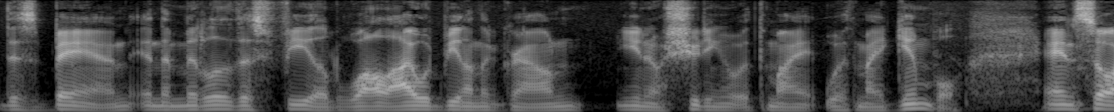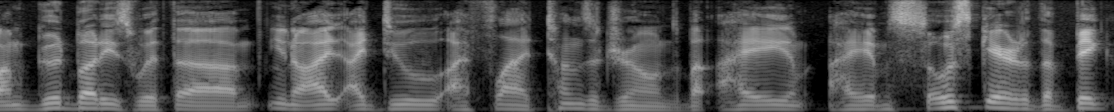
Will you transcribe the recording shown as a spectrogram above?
this band in the middle of this field while I would be on the ground, you know, shooting it with my with my gimbal. And so I'm good buddies with, um, you know, I, I do I fly tons of drones, but I am I am so scared of the big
